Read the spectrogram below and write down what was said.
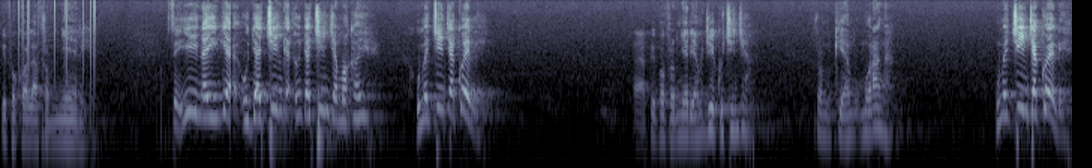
people call her from Nyeri. Say, hii inaingia hujachinja mwaka hii. Umechinja kweli? Uh, people from Nyeri hamjui kuchinja. From Kiambu, Murang'a. Umechinja kweli?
